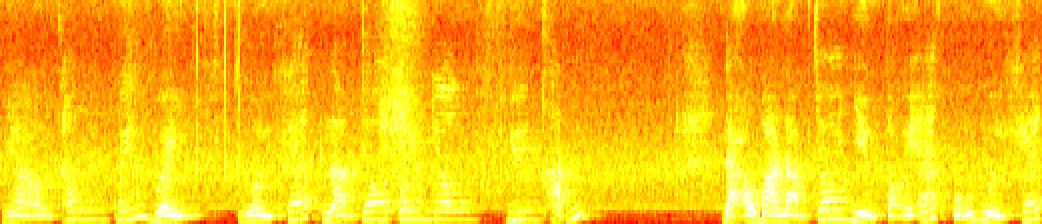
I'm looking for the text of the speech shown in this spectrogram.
nhờ thân quyến vì. Người khác làm cho tu nhân duyên thánh. Đạo mà làm cho nhiều tội ác của người khác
